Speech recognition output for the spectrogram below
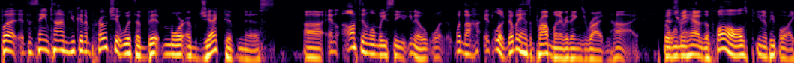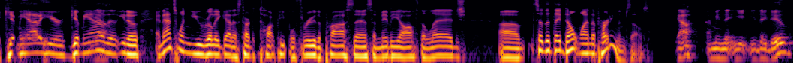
But at the same time, you can approach it with a bit more objectiveness uh, and often when we see, you know, when the it, look, nobody has a problem when everything's riding high, but that's when right. we have the falls, you know, people are like, "Get me out of here, get me out yeah. of the," you know, and that's when you really got to start to talk people through the process and maybe off the ledge, um, so that they don't wind up hurting themselves. Yeah, I mean they they do,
